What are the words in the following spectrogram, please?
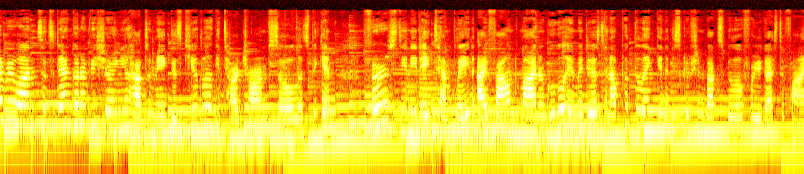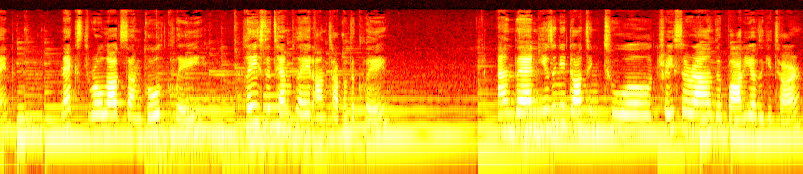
Hi everyone, so today I'm gonna be showing you how to make this cute little guitar charm, so let's begin. First, you need a template. I found mine on Google Images and I'll put the link in the description box below for you guys to find. Next, roll out some gold clay. Place the template on top of the clay. And then using a dotting tool, trace around the body of the guitar.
